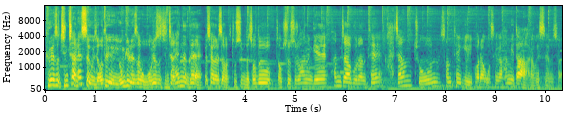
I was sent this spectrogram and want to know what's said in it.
그래서 진찰을 했어요. 그죠? 어떻게 용기를 내서 오셔서 진찰을 했는데 제가 그래서 좋습니다. 저도 적출수를 하는 게 환자분한테 가장 좋은 선택일 거라고 생각합니다. 라고 했어요. 그죠?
